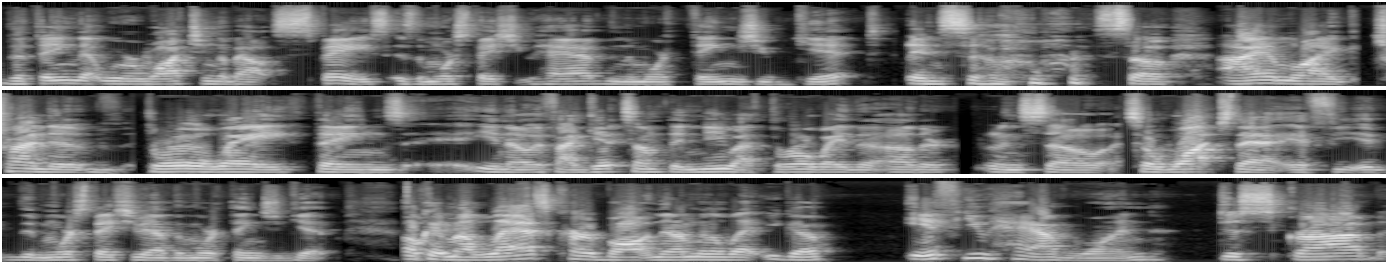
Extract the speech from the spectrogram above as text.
the thing that we were watching about space is the more space you have and the more things you get. And so, so I am like trying to throw away things. You know, if I get something new, I throw away the other. And so, so watch that. If, you, if the more space you have, the more things you get. Okay. My last curveball, and then I'm going to let you go. If you have one, describe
